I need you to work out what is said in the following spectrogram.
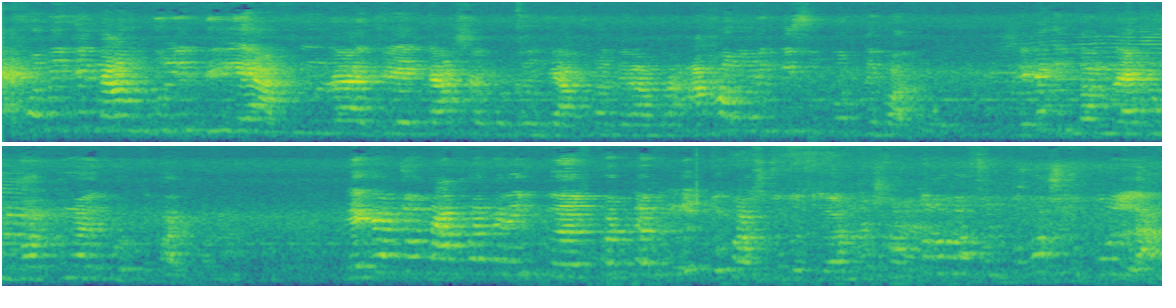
এখনই যে নামগুলি দিলে আপনারা যে এটা আশা করবেন যে আপনাদের আমরা আহামরি কিছু করতে পারব, সেটা কিন্তু আমরা এখন বর্তমানে করতে পারব না। এটার জন্য আপনাদের একটু করতে হবে, একটু কষ্ট করতে আমরা সতেরো বছর তো কষ্ট করলাম।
